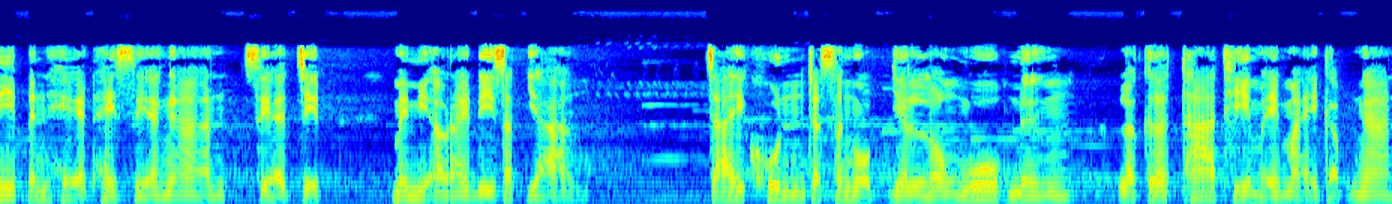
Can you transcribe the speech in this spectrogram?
นี่เป็นเหตุให้เสียงาน เสียจิต ไม่มีอะไรดีสักอย่าง ใจคุณจะสงบเย็นลงวูบหนึ่ง แล้วเกิดท่าทีใหม่ ๆ กับงาน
